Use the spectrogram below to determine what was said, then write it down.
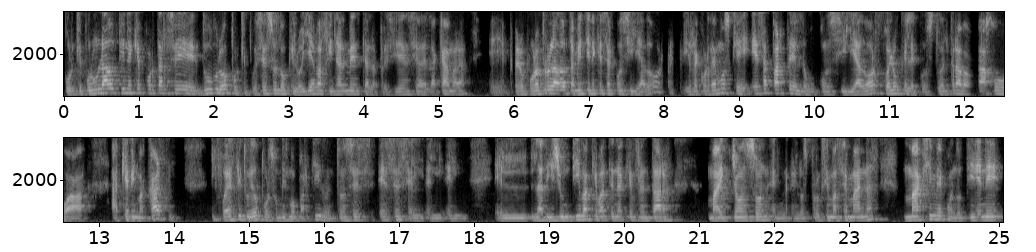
porque por un lado tiene que portarse duro, porque pues eso es lo que lo lleva finalmente a la presidencia de la Cámara, eh, pero por otro lado también tiene que ser conciliador. Y recordemos que esa parte de lo conciliador fue lo que le costó el trabajo a, a, Kevin McCarthy y fue destituido por su mismo partido. Entonces, esa es el, el, el, la disyuntiva que va a tener que enfrentar Mike Johnson en, en las próximas semanas, máxime cuando tiene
